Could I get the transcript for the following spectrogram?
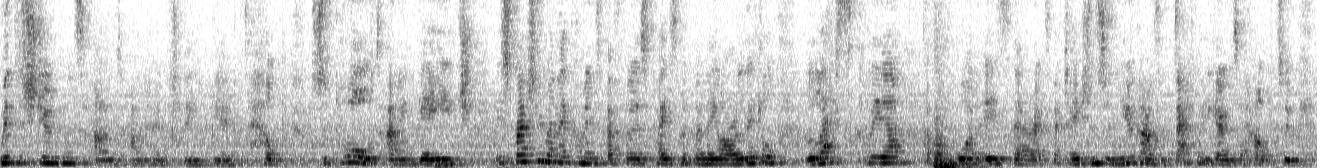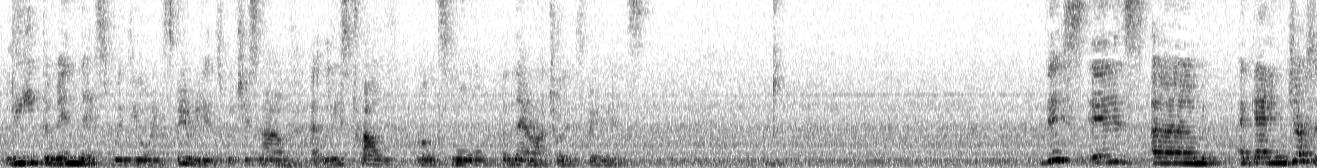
with the students and, and hopefully be able to help support and engage, especially when they come into their first placement, when they are a little less clear about what is their expectations. And you guys are definitely going to help to lead them in this with your experience, which is now at least 12 months more than their actual experience. This is, um, again, just,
